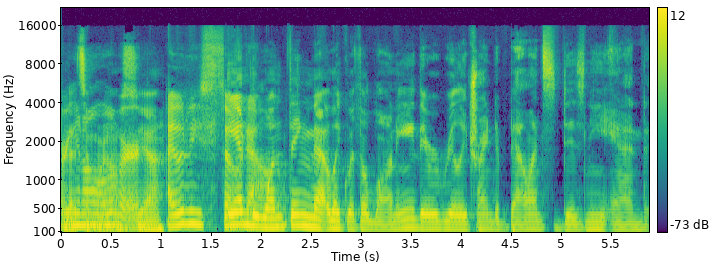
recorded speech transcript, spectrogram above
bring it all somewhere else, yeah. I would be so. and the one thing that like with Aulani, they were really trying to balance Disney and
